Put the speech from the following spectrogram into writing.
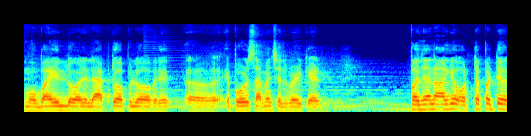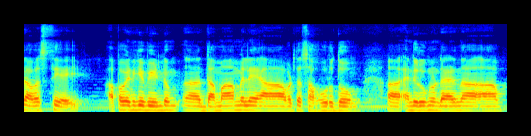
മൊബൈലിലോ അല്ലെങ്കിൽ ലാപ്ടോപ്പിലോ അവർ എപ്പോഴും സമയം ചെലവഴിക്കായിരുന്നു. അപ്പം ഞാൻ ആകെ ഒറ്റപ്പെട്ട ഒരു അവസ്ഥയായി. അപ്പോൾ എനിക്ക് വീണ്ടും ദമാമിലെ ആ അവിടുത്തെ സൗഹൃദവും എന്റെ റൂമിലുണ്ടായിരുന്ന ആ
